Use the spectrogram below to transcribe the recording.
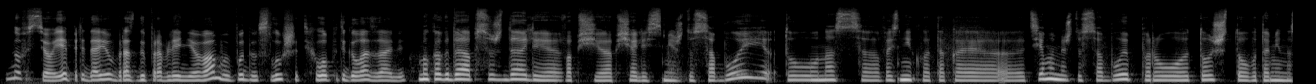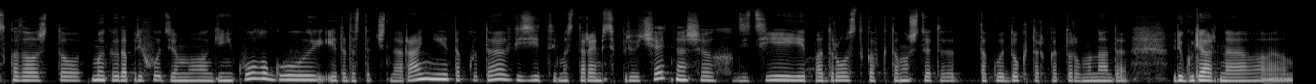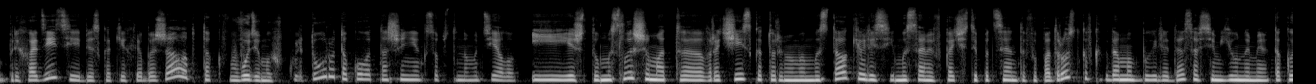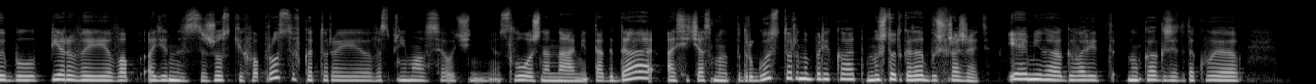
Ну все, я передаю бразды правления вам и буду слушать, хлопать глазами. Мы когда обсуждали, вообще общались между собой, то у нас э, возникла такая э, тема между собой про то, что вот Амина сказала, что мы когда приходим э, к гинекологу, и это достаточно ранний такой да, визит, и мы стараемся приучать наших детей, подростков к тому, что это такой доктор, к которому надо регулярно э, приходить и без каких-либо жалоб, так вводим их в культуру такого отношения к собственному телу. И что мы слышим от э, врачей, с которыми мы, мы сталкивались, и мы сами в качестве пациентов и подростков, когда мы были да, совсем юными, такой был первый один из жестких вопросов, который воспринимался очень сложно нами тогда, а сейчас мы по другую сторону баррикад. Ну что ты, когда будешь рожать? И Амина говорит, ну как же это такое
